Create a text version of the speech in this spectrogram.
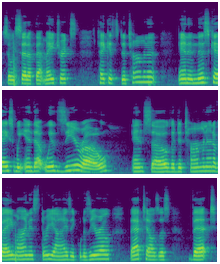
So we set up that matrix, take its determinant, and in this case, we end up with 0. And so the determinant of a minus 3i is equal to 0. That tells us that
